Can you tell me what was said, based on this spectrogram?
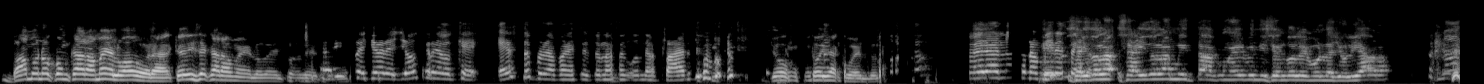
Vámonos con Caramelo ahora. ¿Qué dice Caramelo? del- de- Ay, Señores, yo creo que este programa necesita una segunda parte. yo estoy de acuerdo. Pero no, pero mire, Se ha, ido la, se ha ido la mitad con Elvin diciéndole gorda Juliana. No, no,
